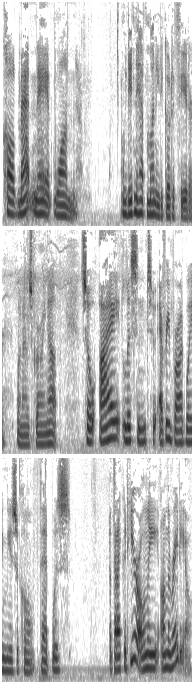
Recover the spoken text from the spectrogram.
called Matinee at One. We didn't have money to go to theater when I was growing up. So I listened to every Broadway musical that was that I could hear only on the radio,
